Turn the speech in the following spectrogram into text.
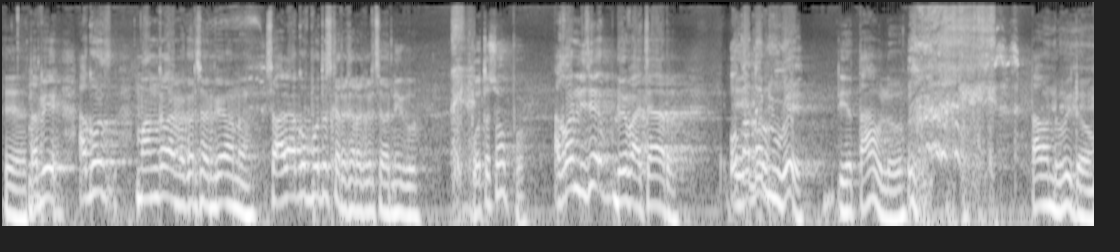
Iya, tapi aku mangkel sama kerjaan kayak ngono. Soalnya aku putus gara-gara kerjaan itu. Foto sopo? Aku kan dhisik duwe pacar. Oh kan tuh Iku- duwe. Dia tahu loh. Tahun duwe dong.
